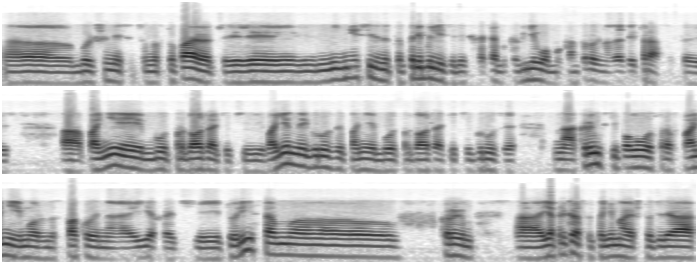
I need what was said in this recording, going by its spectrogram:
э, больше месяца наступают и не, сильно-то приблизились хотя бы к огневому контролю над этой трассой. То есть по ней будут продолжать идти военные грузы, по ней будут продолжать идти грузы на Крымский полуостров, по ней можно спокойно ехать и туристам э, в Крым. Э, я прекрасно понимаю, что для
